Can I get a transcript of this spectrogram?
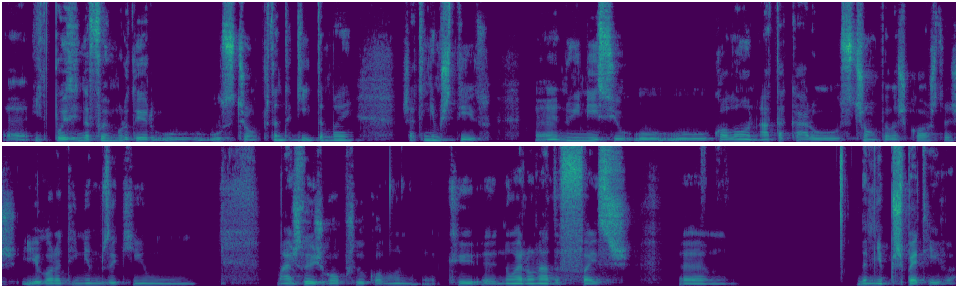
Uh, e depois ainda foi morder o, o Strong. Portanto, aqui também já tínhamos tido uh, no início o, o a atacar o Strong pelas costas e agora tínhamos aqui um, mais dois golpes do Colon que uh, não eram nada faces um, da minha perspectiva.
